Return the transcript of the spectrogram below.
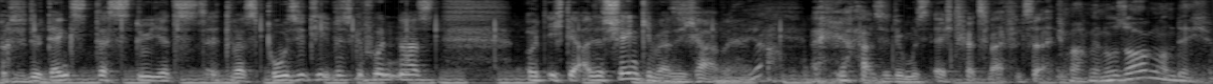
Also du denkst, dass du jetzt etwas Positives gefunden hast und ich dir alles schenke, was ich habe. Ja. Ja, also du musst echt verzweifelt sein. Ich mache mir nur Sorgen um dich.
